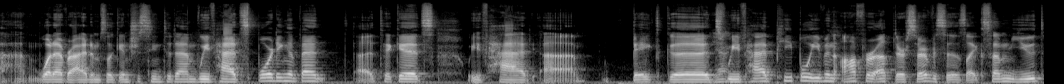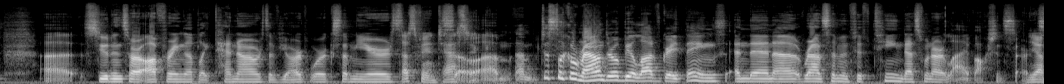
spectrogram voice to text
um, whatever items look interesting to them. We've had sporting event uh, tickets. We've had uh, baked goods. Yeah. We've had people even offer up their services. Like some youth uh, students are offering up like 10 hours of yard work some years. That's fantastic. So um, um, just look around. There will be a lot of great things. And then uh, around 7.15, that's when our live auction starts. Yeah,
